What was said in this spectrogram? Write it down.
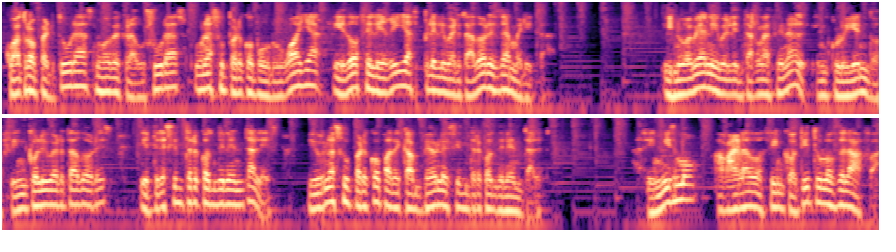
4 aperturas, 9 clausuras, una Supercopa Uruguaya y 12 liguillas prelibertadores de América. Y 9 a nivel internacional, incluyendo 5 libertadores y 3 intercontinentales y una Supercopa de Campeones Intercontinental. Asimismo, ha ganado 5 títulos de la AFA.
